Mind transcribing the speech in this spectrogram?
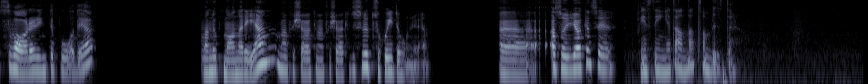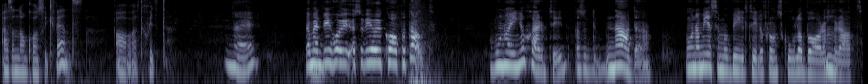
svarar inte på det. Man uppmanar igen, man försöker, man försöker. Till slut så skiter hon ju igen. Uh, alltså jag kan se, Finns det inget annat som biter? Alltså någon konsekvens av att skita? nej. Ja men vi har ju, alltså vi har ju kapat allt. Hon har ingen skärmtid, alltså nada. Hon har med sig mobil till och från skolan bara Mm. för att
